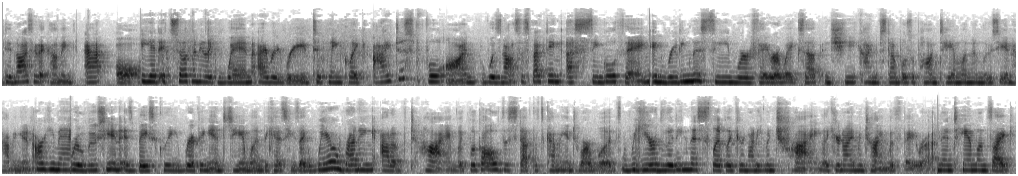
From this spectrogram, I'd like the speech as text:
did not see that coming at all. And it's so funny like when i reread to think like i just full on was not suspecting a single thing. In reading this scene where Feyre wakes up and she kind of stumbles upon Tamlin and Lucien having an argument where Lucien is basically ripping into Tamlin because he's like we're running out of time. Like look all the stuff that's coming into our woods. You're letting this slip. Like you're not even trying. Like you're not even trying with Feyre. And then Tamlin someone's like,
